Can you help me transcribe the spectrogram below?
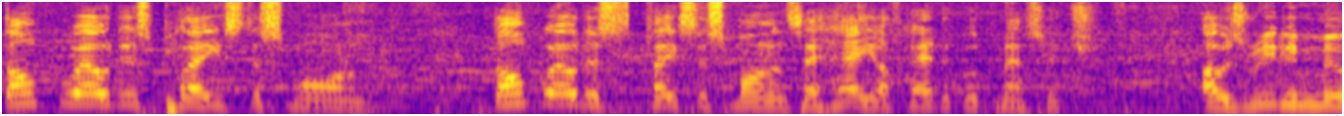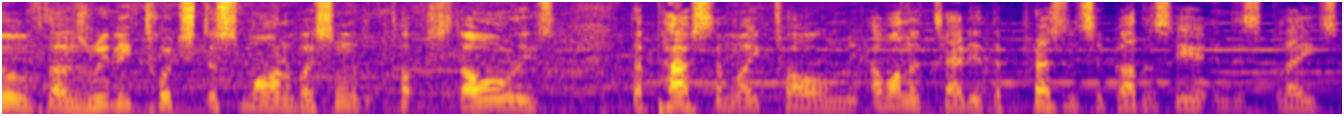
don't go out this place this morning. Don't go out this place this morning and say, hey, I've heard a good message. I was really moved. I was really touched this morning by some of the stories that Pastor Mike told me. I want to tell you the presence of God is here in this place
